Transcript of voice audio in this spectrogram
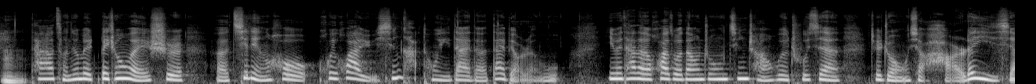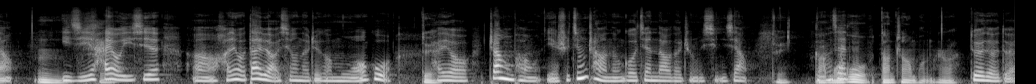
嗯，他曾经被被称为是呃七零后绘画与新卡通一代的代表人物，因为他的画作当中经常会出现这种小孩儿的意象，嗯，以及还有一些呃很有代表性的这个蘑菇，对，还有帐篷也是经常能够见到的这种形象。对，把蘑菇当帐篷是吧？对对对，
